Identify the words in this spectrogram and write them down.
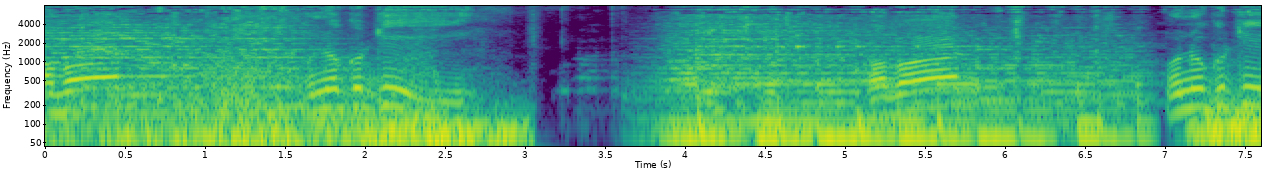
খবর? ঊনকোটি খবর? ঊনকোটি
